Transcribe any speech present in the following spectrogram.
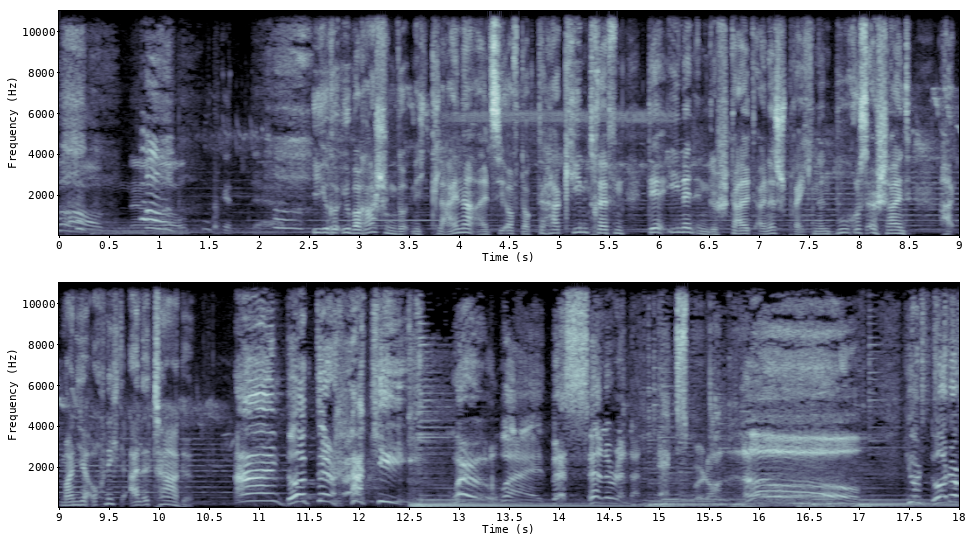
Oh no. Ihre Überraschung wird nicht kleiner, als sie auf Dr. Hakim treffen, der ihnen in Gestalt eines sprechenden Buches erscheint. Hat man ja auch nicht alle Tage. I'm Dr. Haki, worldwide bestseller and an expert on love. Daughter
